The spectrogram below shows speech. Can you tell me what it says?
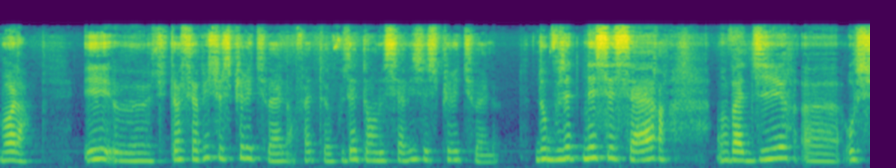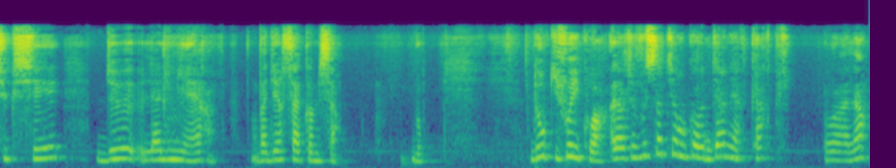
Voilà. Et c'est un service spirituel, en fait. Vous êtes dans le service spirituel. Donc, vous êtes nécessaire, on va dire, au succès de la lumière. On va dire ça comme ça. Bon. Donc, il faut y croire. Alors, je vais vous sortir encore une dernière carte. Voilà.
